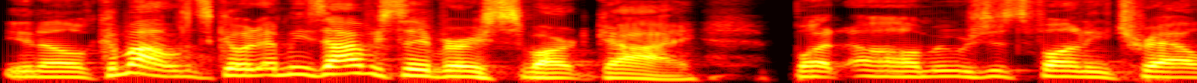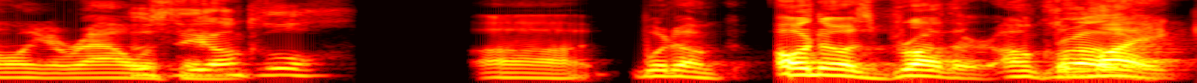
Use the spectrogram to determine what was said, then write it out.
you know, come on, let's go. I mean, he's obviously a very smart guy, but um, it was just funny traveling around was with the him. uncle. Uh, what uncle? Oh no, his brother, Uncle Brother. Mike.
